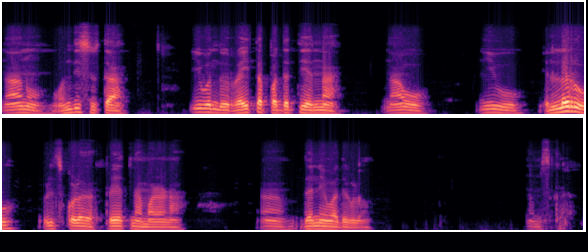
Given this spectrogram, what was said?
ನಾನು ವಂದಿಸುತ್ತಾ ಈ ಒಂದು ರೈತ ಪದ್ಧತಿಯನ್ನು ನಾವು, ನೀವು ಎಲ್ಲರೂ ಉಳಿಸ್ಕೊಳ್ಳೋ ಪ್ರಯತ್ನ ಮಾಡೋಣ. ಧನ್ಯವಾದಗಳು. ನಮಸ್ಕಾರ.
